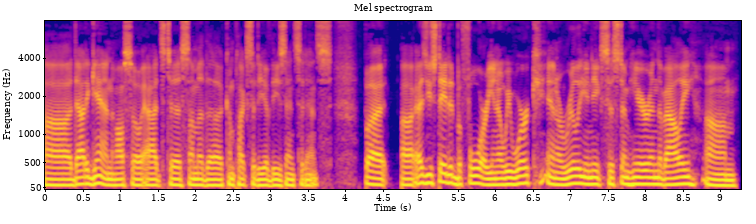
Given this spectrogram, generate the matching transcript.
uh, that again also adds to some of the complexity of these incidents. But uh, as you stated before, you know we work in a really unique system here in the valley. Um,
